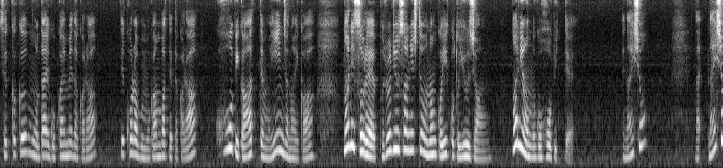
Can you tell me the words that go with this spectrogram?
せっかくもう第5回目だから。でコラボも頑張ってたから。ご褒美があってもいいんじゃないか？何それ？プロデューサーにしてもなんかいいこと言うじゃん。何あんのご褒美って？え内緒？な内緒？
